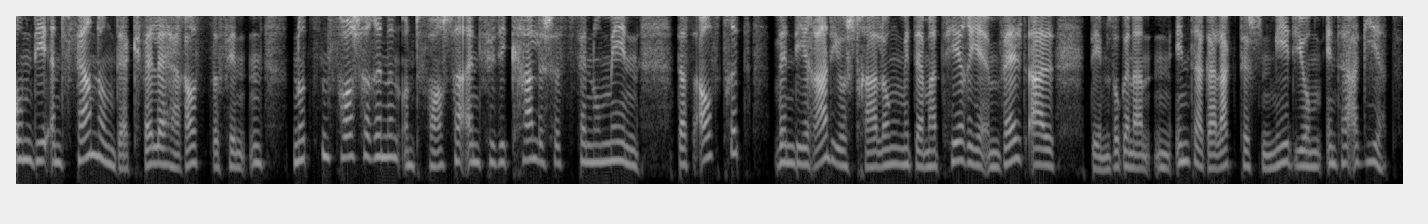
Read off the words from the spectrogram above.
Um die Entfernung der Quelle herauszufinden, nutzen Forscherinnen und Forscher ein physikalisches Phänomen, das auftritt, wenn die Radiostrahlung mit der Materie im Weltall, dem sogenannten intergalaktischen Medium, interagiert.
